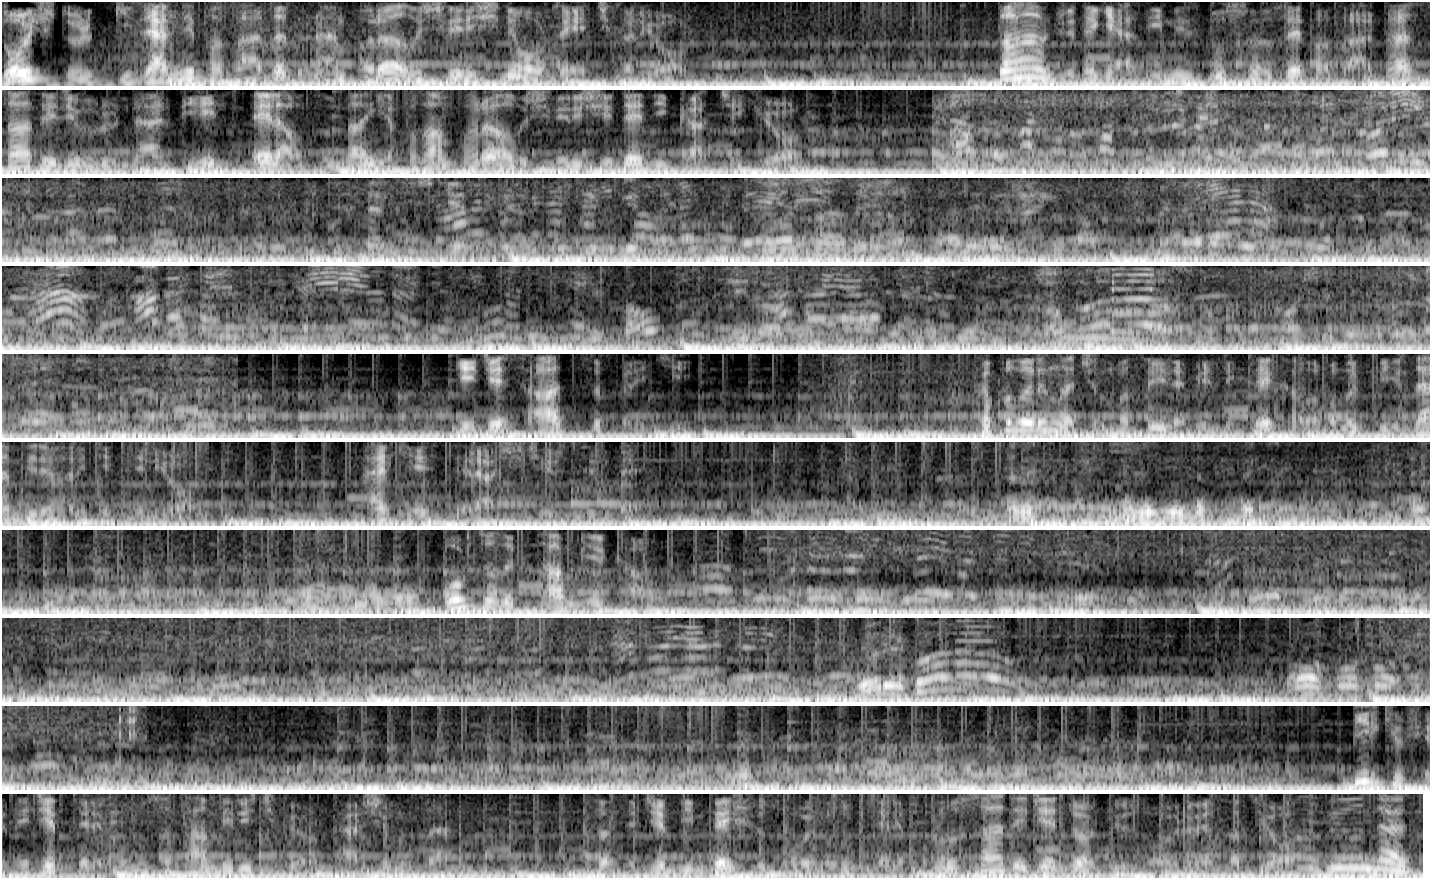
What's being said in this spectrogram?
Deutsche Türk gizemli pazarda dönen para alışverişini ortaya çıkarıyor. Daha önce de geldiğimiz bu sözde pazarda sadece ürünler değil, el altından yapılan para alışverişi de dikkat çekiyor. Gece saat 02. Kapıların açılmasıyla birlikte kalabalık birdenbire hareketleniyor. Herkes telaş içerisinde. Tabii. Tabii burada tutak. Ha, mazeret. Ortalık tam bir Bir köşede cep telefonu satan biri çıkıyor karşımıza. Satıcı 1500 euroluk telefonu sadece 400 euroya satıyor. 400.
